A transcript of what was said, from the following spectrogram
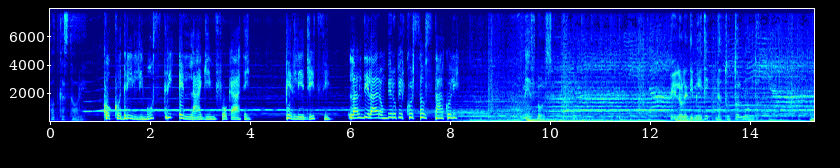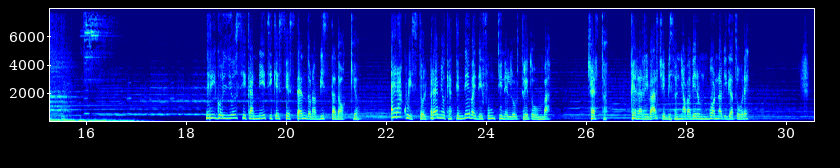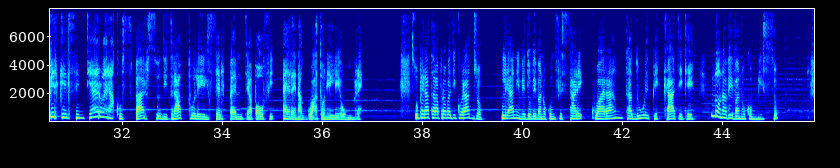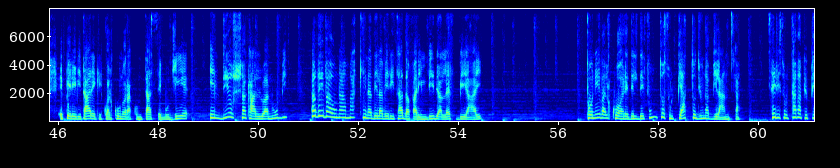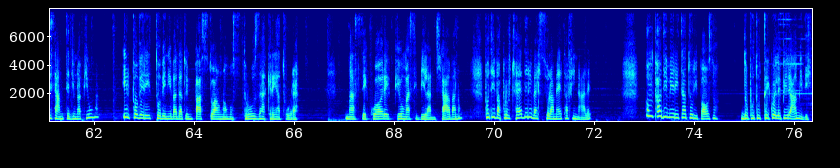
Podcast Story. Coccodrilli, mostri e laghi infuocati. Per gli egizi, l'aldilà era un vero percorso a ostacoli. Mythballs. Pillole di miti da tutto il mondo. Rigogliosi canneti che si estendono a vista d'occhio. Era questo il premio che attendeva i defunti nell'oltretomba. Certo, per arrivarci bisognava avere un buon navigatore perché il sentiero era cosparso di trappole e il serpente Apofi era in agguato nelle ombre. Superata la prova di coraggio, le anime dovevano confessare 42 peccati che non avevano commesso. E per evitare che qualcuno raccontasse bugie, il dio sciacallo Anubi aveva una macchina della verità da fare invidia all'FBI. Poneva il cuore del defunto sul piatto di una bilancia se risultava più pesante di una piuma, il poveretto veniva dato in pasto a una mostruosa creatura. Ma se cuore e piuma si bilanciavano, poteva procedere verso la meta finale. Un po' di meritato riposo, dopo tutte quelle piramidi.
